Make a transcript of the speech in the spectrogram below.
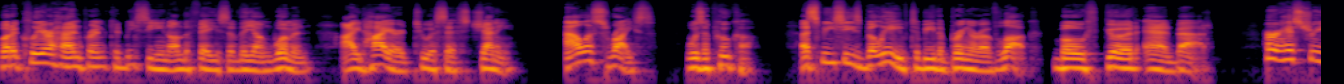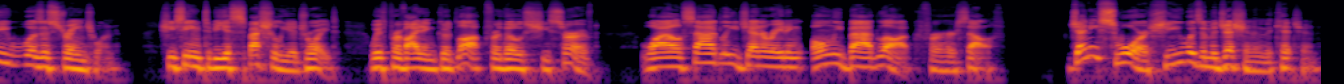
but a clear handprint could be seen on the face of the young woman I'd hired to assist Jenny. Alice Rice was a puka, a species believed to be the bringer of luck, both good and bad. Her history was a strange one. She seemed to be especially adroit with providing good luck for those she served, while sadly generating only bad luck for herself. Jenny swore she was a magician in the kitchen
